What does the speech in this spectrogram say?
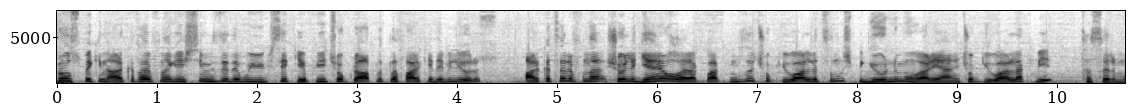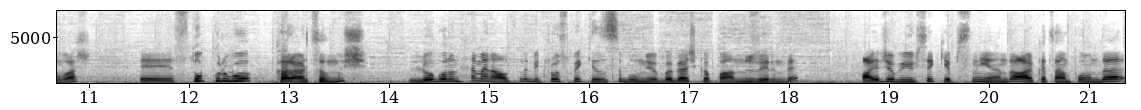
Crossback'in arka tarafına geçtiğimizde de bu yüksek yapıyı çok rahatlıkla fark edebiliyoruz. Arka tarafına şöyle genel olarak baktığımızda çok yuvarlatılmış bir görünümü var. Yani çok yuvarlak bir tasarımı var. E, stop grubu karartılmış. Logonun hemen altında bir crossback yazısı bulunuyor bagaj kapağının üzerinde. Ayrıca bu yüksek yapısının yanında arka tamponunda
